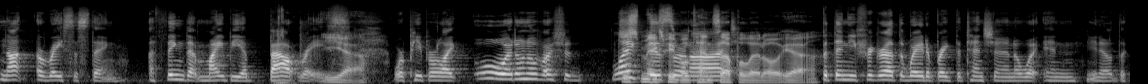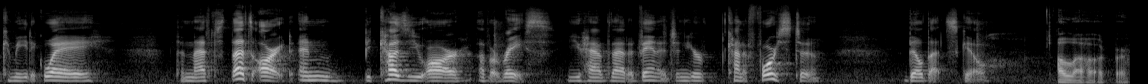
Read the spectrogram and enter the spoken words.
not a racist thing, a thing that might be about race. Yeah. Where people are like, oh, I don't know if I should like this. just makes people tense up a little, yeah. But then you figure out the way to break the tension in a way, in you know the comedic way. Then that's that's art, and because you are of a race, you have that advantage, and you're kind of forced to build that skill. Allahu Akbar.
